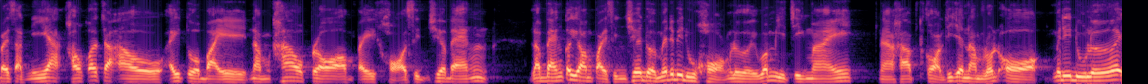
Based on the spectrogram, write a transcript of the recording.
บริษัทนี้เขาก็จะเอาไอ้ตัวใบนำเข้าปลอมไปขอสินเชื่อแบงก์แล้วแบงก์ก็ยอมปล่อยสินเชื่อโดยไม่ได้ไปดูของเลยว่ามีจริงไหมนะครับ ก่อนที่จะนำรถออกไม่ได้ดูเลย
